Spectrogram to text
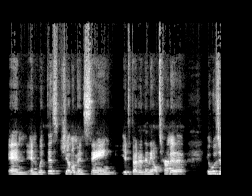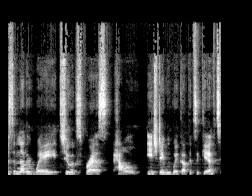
And and with this gentleman saying it's better than the alternative, it was just another way to express how each day we wake up, it's a gift.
